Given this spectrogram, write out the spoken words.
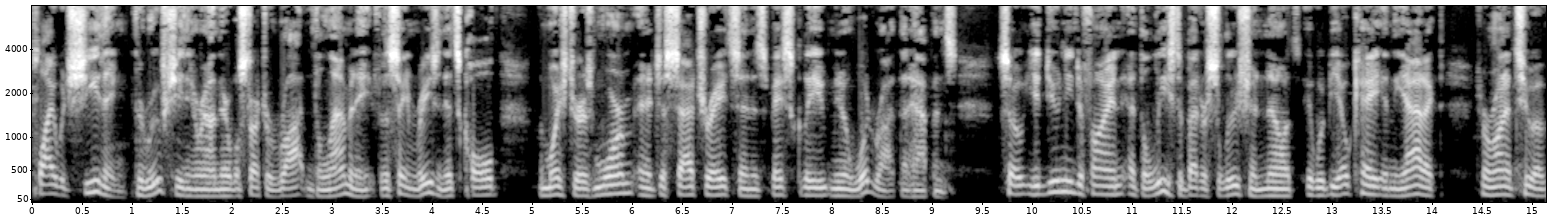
plywood sheathing, the roof sheathing around there will start to rot and delaminate for the same reason. It's cold, the moisture is warm, and it just saturates, and it's basically, you know, wood rot that happens. So you do need to find at the least a better solution. Now, it would be okay in the attic to run into a,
